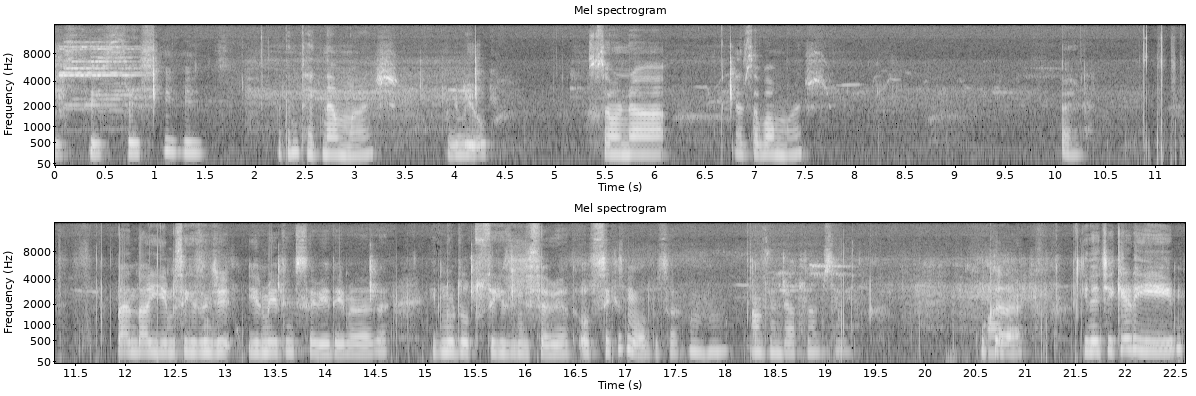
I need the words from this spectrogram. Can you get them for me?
Sessiz sessiz. Bakın teknem var. Benim yok. Sonra sabam var. Böyle. Ben daha 28. 27. seviyedeyim herhalde. İgnur da 38. seviyede. 38 mi oldu sen? Hı hı. Az önce attığım seviye. Bu kadar. Yine çekerim.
